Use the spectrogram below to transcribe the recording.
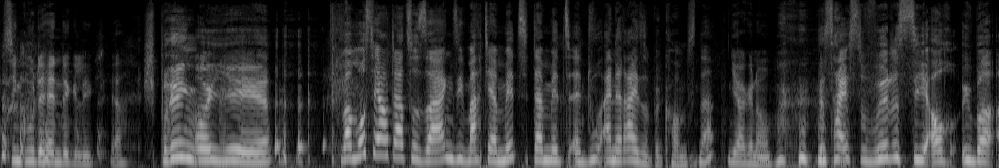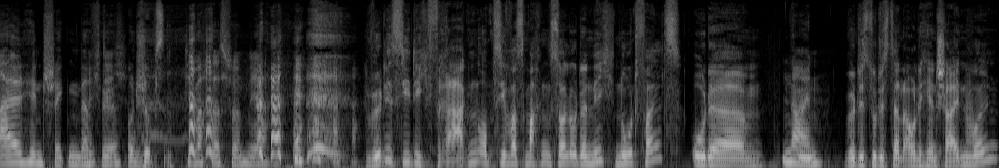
ist in gute Hände gelegt, ja. Spring! Oh je. Man muss ja auch dazu sagen, sie macht ja mit, damit äh, du eine Reise bekommst, ne? Ja, genau. Das heißt, du würdest sie auch überall hinschicken dafür. Richtig. Und schubsen. Die macht das schon, ja. Würde sie dich fragen, ob sie was machen soll oder nicht, notfalls? Oder Nein. würdest du das dann auch nicht entscheiden wollen?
